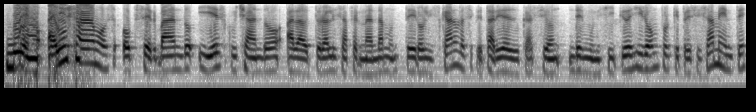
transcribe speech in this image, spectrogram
Bueno, ahí estábamos observando y escuchando a la doctora Luisa Fernanda Montero Liscano, la secretaria de Educación del municipio de Girón, porque precisamente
